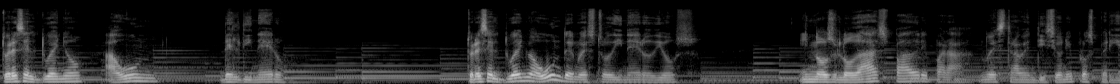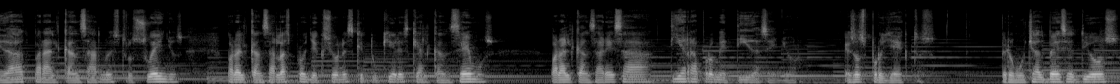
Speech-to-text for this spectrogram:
Tú eres el dueño aún del dinero. Tú eres el dueño aún de nuestro dinero, Dios. Y nos lo das, Padre, para nuestra bendición y prosperidad, para alcanzar nuestros sueños, para alcanzar las proyecciones que tú quieres que alcancemos, para alcanzar esa tierra prometida, Señor, esos proyectos. Pero muchas veces, Dios,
